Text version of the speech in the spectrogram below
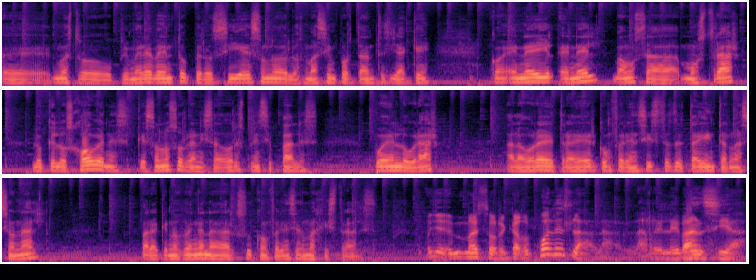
eh, nuestro primer evento, pero sí es uno de los más importantes, ya que en él, en él vamos a mostrar lo que los jóvenes, que son los organizadores principales, pueden lograr a la hora de traer conferencistas de talla internacional para que nos vengan a dar sus conferencias magistrales. Oye, maestro Ricardo, ¿cuál es la, relevancia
